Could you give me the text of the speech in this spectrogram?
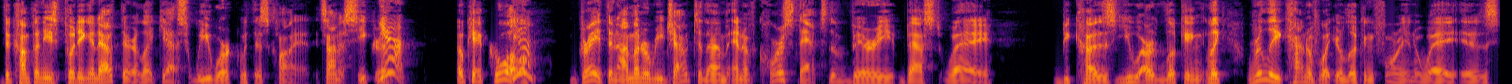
the company's putting it out there. Like, yes, we work with this client. It's not a secret. Yeah. Okay, cool. Yeah. Great. Then I'm going to reach out to them, and of course, that's the very best way because you are looking like really kind of what you're looking for in a way is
